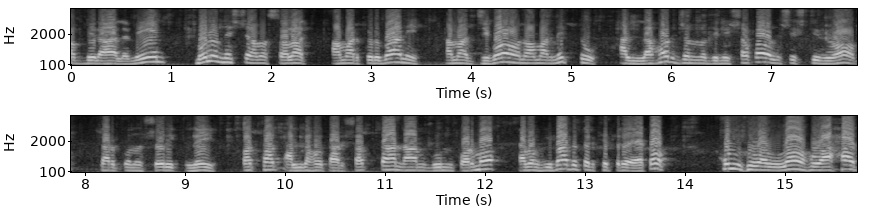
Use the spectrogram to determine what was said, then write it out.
رب العالمين বলুন নিশ্চয় আমার সালাত আমার কুরবানি আমার জীবন আমার মৃত্যু আল্লাহর জন্য যিনি সকল সৃষ্টির রব তার কোনো শরিক নেই অর্থাৎ আল্লাহ তার সত্তা নাম গুণ কর্ম এবং ইবাদতের ক্ষেত্রে একক কুল হুয়াল্লাহু আহাদ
